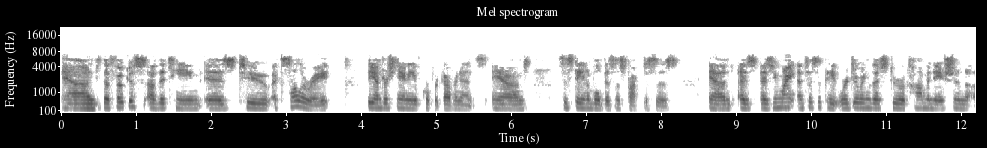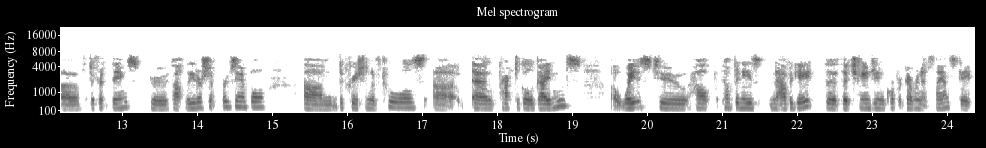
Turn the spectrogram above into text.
and the focus of the team is to accelerate the understanding of corporate governance and sustainable business practices. And as, as you might anticipate, we're doing this through a combination of different things, through thought leadership, for example, um, the creation of tools uh, and practical guidance, uh, ways to help companies navigate the, the changing corporate governance landscape.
